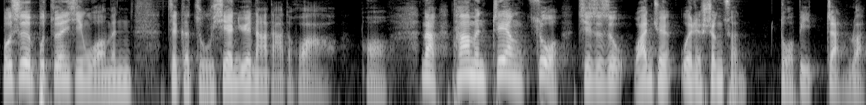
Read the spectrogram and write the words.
不是不遵行我们这个祖先约拿达的话哦。哦，那他们这样做其实是完全为了生存，躲避战乱。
